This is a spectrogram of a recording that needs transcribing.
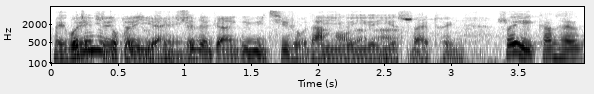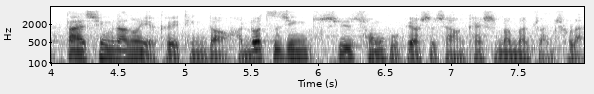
美国经济都会出现一个这样一个预期是不太好的，一个一个一个衰退。所以刚才大家新闻当中也可以听到，很多资金其实从股票市场开始慢慢转出来，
